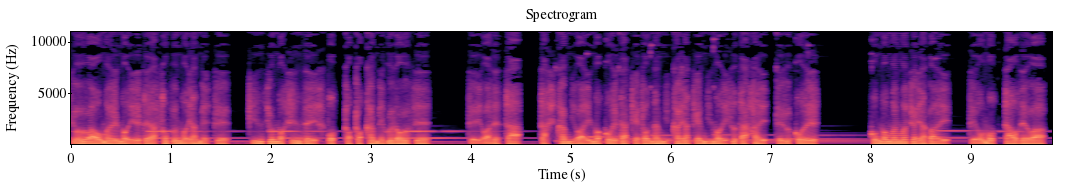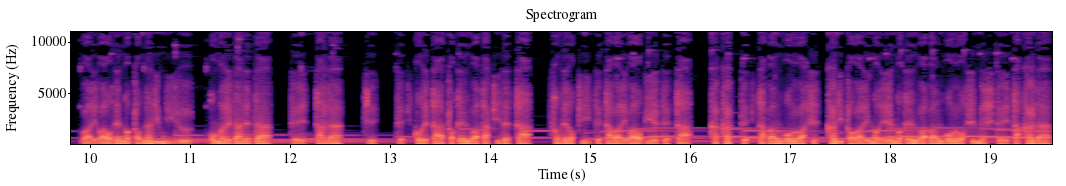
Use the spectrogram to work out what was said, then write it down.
今日はお前の家で遊ぶのやめて、近所の心霊スポットとか巡ろうぜ。って言われた。確かに Y の声だけど何かやけにノイズが入ってる声。このままじゃやばい、って思った俺は、Y は俺の隣にいる。お前誰だって言ったら、ち、って聞こえた後電話が切れた。それを聞いてた Y は怯えてた。かかってきた番号はしっかりと Y の家の電話番号を示していたから、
